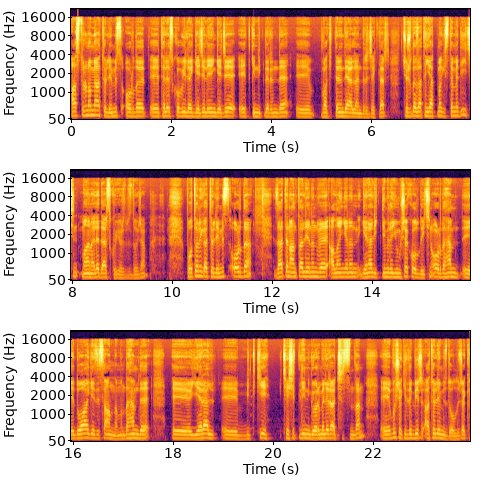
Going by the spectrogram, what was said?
Astronomi atölyemiz orada e, teleskobuyla geceleyin gece etkinliklerinde e, vakitlerini değerlendirecekler. Çocuklar zaten yatmak istemediği için manayla ders koyuyoruz biz de hocam. Botanik atölyemiz orada zaten Antalya'nın ve Alanya'nın genel iklimi de yumuşak olduğu için orada hem e, doğa gezisi anlamında hem de e, yerel e, bitki çeşitliliğini görmeleri açısından e, bu şekilde bir atölyemiz de olacak.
